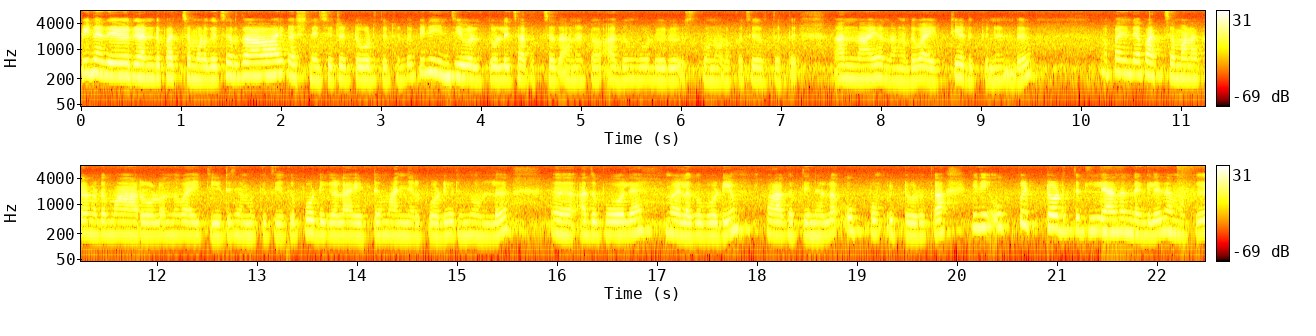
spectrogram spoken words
പിന്നെ അതേ ഒരു രണ്ട് പച്ചമുളക് ചെറുതായി കഷ്ണിച്ചിട്ട് ഇട്ട് കൊടുത്തിട്ടുണ്ട്. പിന്നെ ഇഞ്ചി വെളുത്തുള്ളി ചതച്ചതാണ് കേട്ടോ. അതും കൂടി ഒരു സ്പൂണോളൊക്കെ ചേർത്തിട്ട് നന്നായി ഒന്ന് അങ്ങോട്ട് വഴറ്റിയെടുക്കുന്നുണ്ട്. അപ്പോൾ അതിന്റെ പച്ചമണക്കം അങ്ങോട്ട് മാറുള്ളൂ ഒന്ന് വയറ്റിയിട്ട് നമുക്ക് ഇതിലേക്ക് പൊടികളായിട്ട് മഞ്ഞൾപ്പൊടി ഒരു നുള്ള് അതുപോലെ മുളക് പൊടിയും പാകത്തിനുള്ള ഉപ്പും ഇട്ട് കൊടുക്കുക. ഇനി ഉപ്പ് ഇട്ട് കൊടുത്തിട്ടില്ല എന്നുണ്ടെങ്കിൽ നമുക്ക്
